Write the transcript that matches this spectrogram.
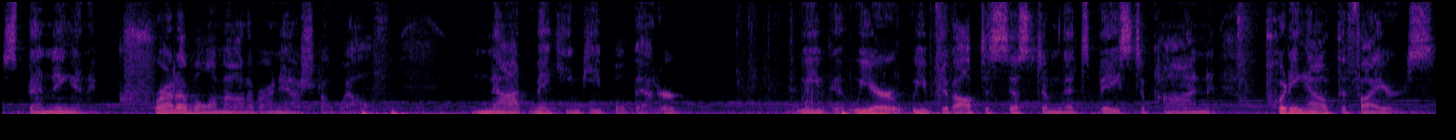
spending an incredible amount of our national wealth, not making people better. We've, we are, we've developed a system that's based upon putting out the fires,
